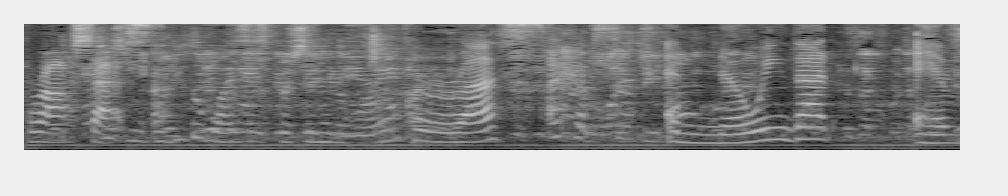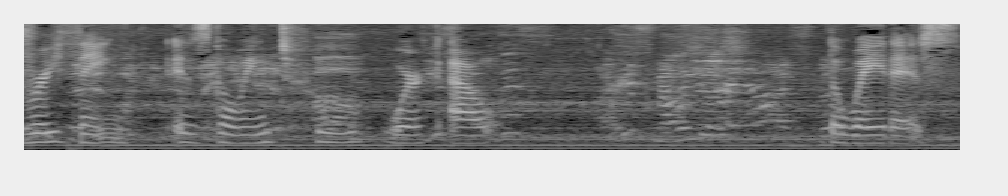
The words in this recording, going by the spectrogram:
process. Are you the wisest person in the world? Trust and knowing that everything is going to work out the way it is.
